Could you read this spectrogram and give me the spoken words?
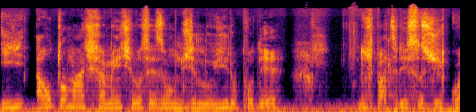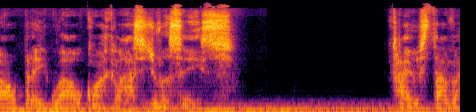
e automaticamente vocês vão diluir o poder dos patrícios de igual para igual com a classe de vocês. Caio estava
